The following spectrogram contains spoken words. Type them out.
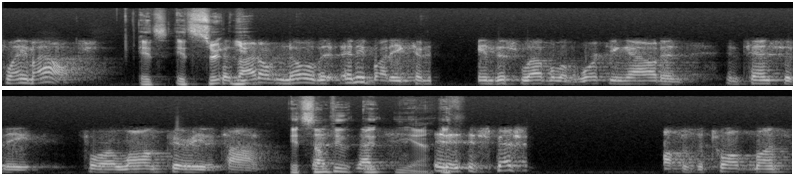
flame out. It's it's Because I don't know that anybody can in this level of working out and intensity for a long period of time. It's something- that's- it- yeah. it- especially golf is a 12 month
